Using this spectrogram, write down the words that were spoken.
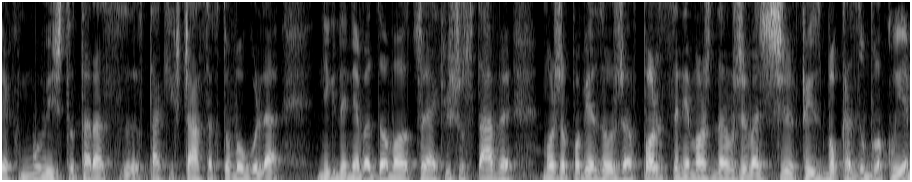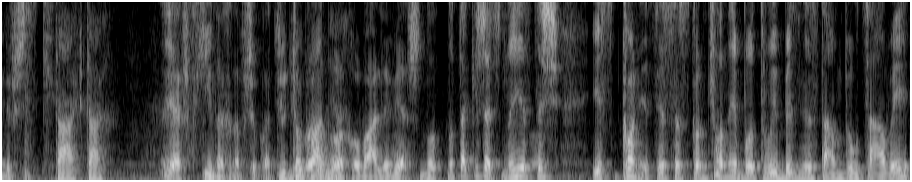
jak mówisz, to teraz w takich czasach to w ogóle nigdy nie wiadomo, co jakieś ustawy, może powiedzą, że w Polsce nie można używać Facebooka, zablokujemy wszystkich. tak, tak. Jak w Chinach na przykład, YouTube zablokowali, wiesz, no, no takie rzeczy, no jesteś, jest koniec, jesteś skończony, bo twój biznes tam był cały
